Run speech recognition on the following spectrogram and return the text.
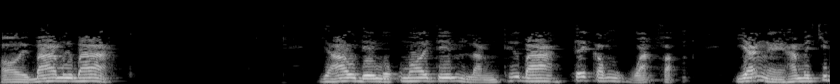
Hồi 33 Dạo địa ngục môi tim lần thứ ba Tế công hoạt Phật. Giáng ngày 29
